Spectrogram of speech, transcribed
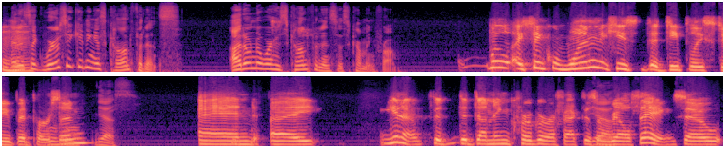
Mm-hmm. And it's mm-hmm. like, where's he getting his confidence? I don't know where his confidence is coming from. Well, I think one, he's a deeply stupid person. Mm-hmm. Yes. And I, uh, you know, the the Dunning Kruger effect is yeah. a real thing. So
